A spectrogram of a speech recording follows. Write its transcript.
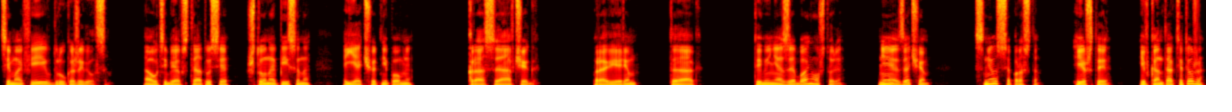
Тимофей вдруг оживился. «А у тебя в статусе что написано? Я чё-то не помню». «Красавчик». «Проверим. Так. Ты меня забанил, что ли?» «Не, зачем? Снесся просто. Ишь ты. И ВКонтакте тоже?»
